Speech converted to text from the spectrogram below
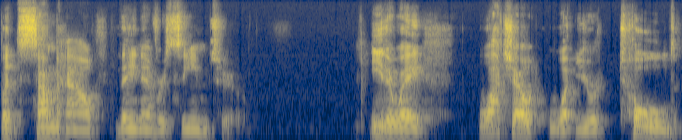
but somehow they never seem to. Either way, watch out what you're told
